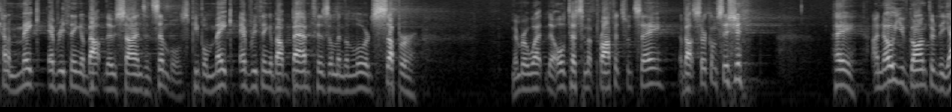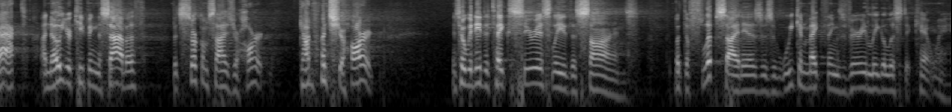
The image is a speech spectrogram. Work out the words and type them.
kind of make everything about those signs and symbols. People make everything about baptism and the Lord's Supper. Remember what the Old Testament prophets would say about circumcision? Hey, I know you've gone through the act. I know you're keeping the Sabbath, but circumcise your heart. God wants your heart. And so we need to take seriously the signs. But the flip side is, is we can make things very legalistic, can't we?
